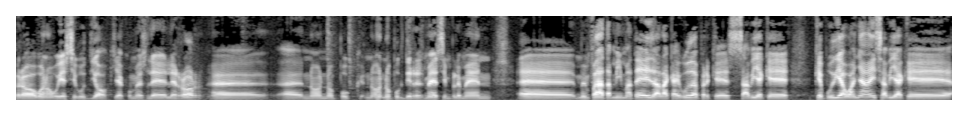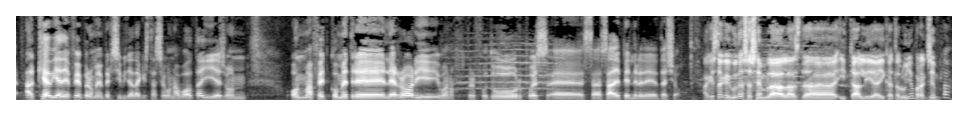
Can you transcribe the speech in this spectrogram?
però bueno, avui he sigut jo qui ha comès l'error, eh, eh, no, no, puc, no, no puc dir res més, simplement eh, m'he enfadat a mi mateix, a la caiguda, perquè sabia que, que podia guanyar i sabia que el que havia de fer, però m'he precipitat aquesta segona volta i és on, on m'ha fet cometre l'error i, i bueno, per futur pues, eh, s'ha d'aprendre d'això. Aquesta caiguda s'assembla a les d'Itàlia i Catalunya, per exemple?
